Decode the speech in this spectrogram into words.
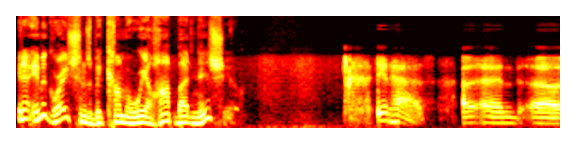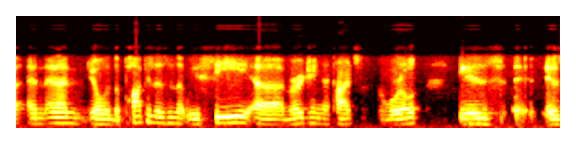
you know immigration's become a real hot button issue. It has. Uh, and, uh, and and you know the populism that we see uh, emerging in parts of the world is is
